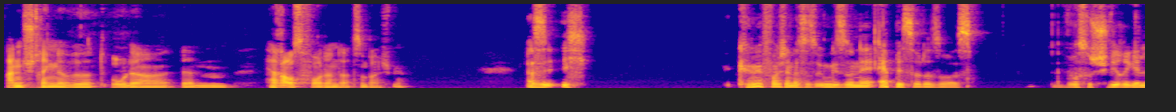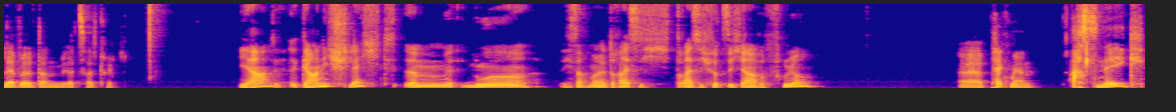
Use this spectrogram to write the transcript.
anstrengender wird oder ähm, herausfordernder zum Beispiel. Also ich kann mir vorstellen, dass es irgendwie so eine App ist oder sowas, wo es so schwierige Level dann mit der Zeit kriegt. Ja, gar nicht schlecht. Ähm, nur, ich sag mal, 30, 30, 40 Jahre früher. Äh, Pac-Man. Ach, Snake.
